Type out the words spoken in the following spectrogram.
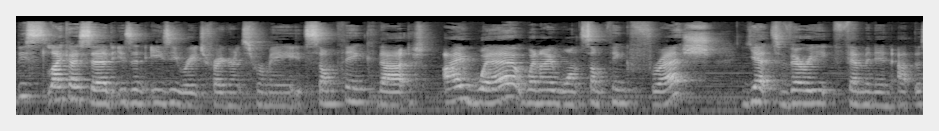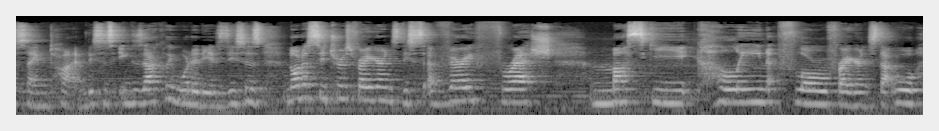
This, like I said, is an easy reach fragrance for me. It's something that I wear when I want something fresh, yet very feminine at the same time. This is exactly what it is. This is not a citrus fragrance. This is a very fresh, musky, clean floral fragrance that will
